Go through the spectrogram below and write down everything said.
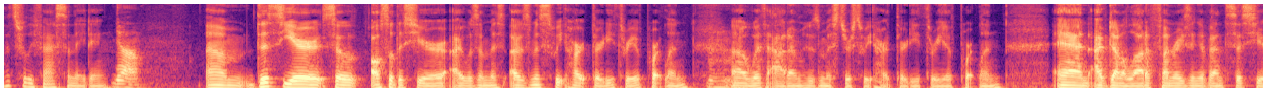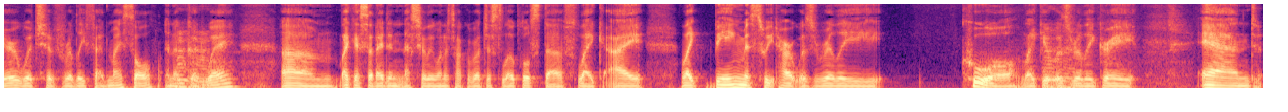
that's really fascinating. Yeah. Um, this year, so also this year, I was a miss, I was Miss Sweetheart thirty three of Portland, Mhm. uh, with Adam, who's Mister Sweetheart thirty three of Portland, and I've done a lot of fundraising events this year, which have really fed my soul in a good Mhm. way. Um, like I said, I didn't necessarily want to talk about just local stuff. Like I, like being Miss Sweetheart was really cool. Like it was Mhm. really great, and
